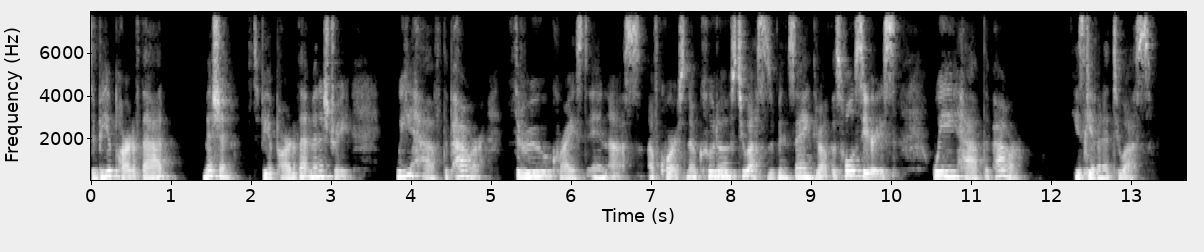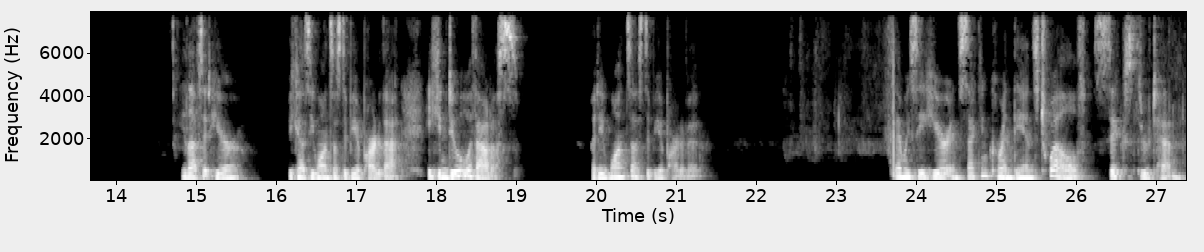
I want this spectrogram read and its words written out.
to be a part of that mission, to be a part of that ministry. We have the power through Christ in us. Of course, no kudos to us, as we've been saying throughout this whole series. We have the power. He's given it to us. He left it here because he wants us to be a part of that. He can do it without us, but he wants us to be a part of it. Then we see here in 2 Corinthians 12, 6 through 10.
